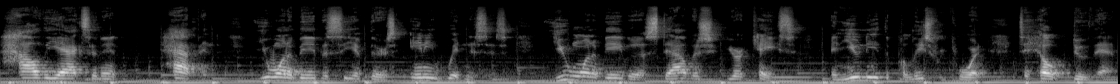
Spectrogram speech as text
how the accident happened. You want to be able to see if there's any witnesses. You want to be able to establish your case, and you need the police report to help do that.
